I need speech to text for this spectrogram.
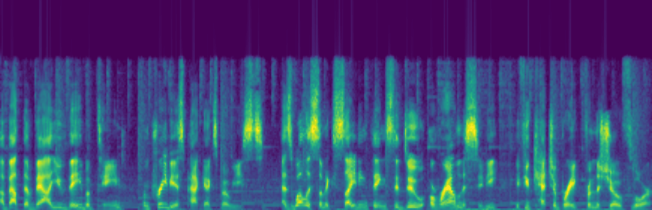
about the value they've obtained from previous Pack Expo Easts, as well as some exciting things to do around the city if you catch a break from the show floor.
